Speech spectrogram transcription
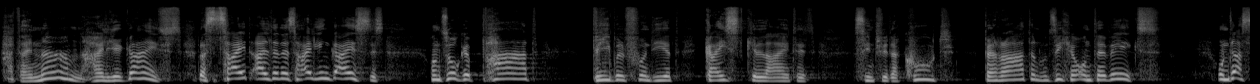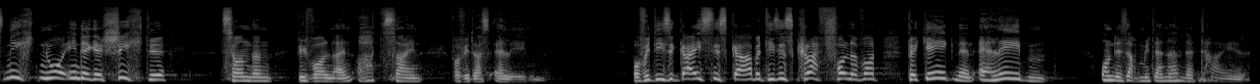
hat einen Namen, Heiliger Geist. Das Zeitalter des Heiligen Geistes. Und so gepaart, bibelfundiert, geistgeleitet sind wir da gut beraten und sicher unterwegs. Und das nicht nur in der Geschichte, sondern wir wollen ein Ort sein, wo wir das erleben. Wo wir diese Geistesgabe, dieses kraftvolle Wort begegnen, erleben und es auch miteinander teilen.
